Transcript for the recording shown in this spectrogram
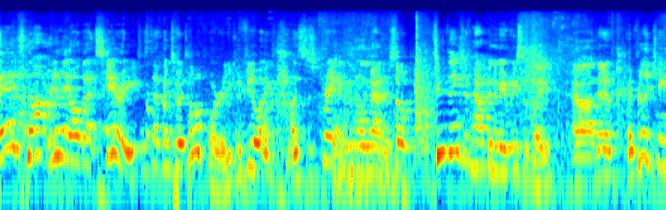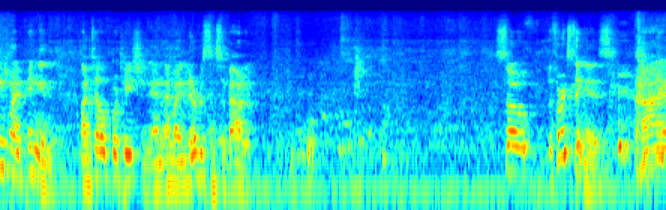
then it's not really all that scary to step into a teleporter. You can feel like, oh, this is great, it doesn't really matter. So two things have happened to me recently uh, that have, have really changed my opinion on teleportation and, and my nervousness about it. So the first thing is, I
